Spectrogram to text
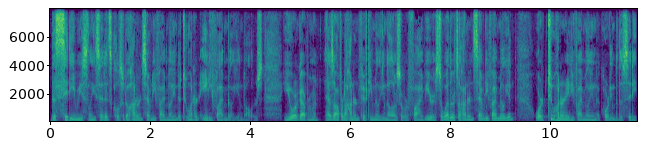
The city recently said it's closer to 175 million to 285 million dollars. Your government has offered 150 million dollars over 5 years. So whether it's 175 million or 285 million, according to the city,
